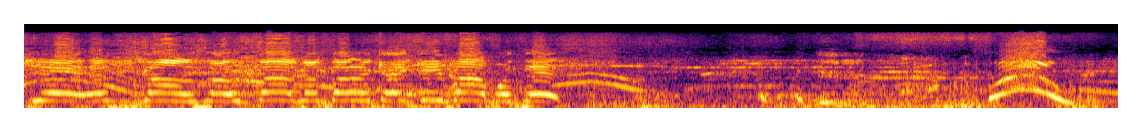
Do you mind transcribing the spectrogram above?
shit, this is going so fast, my can't keep up with it! Woo!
